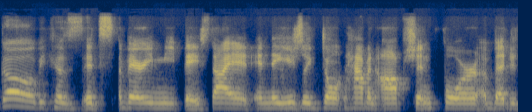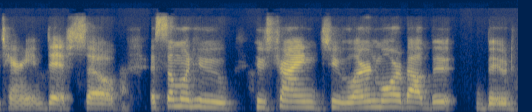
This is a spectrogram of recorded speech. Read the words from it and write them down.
go because it's a very meat based diet and they usually don't have an option for a vegetarian dish so as someone who who's trying to learn more about food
